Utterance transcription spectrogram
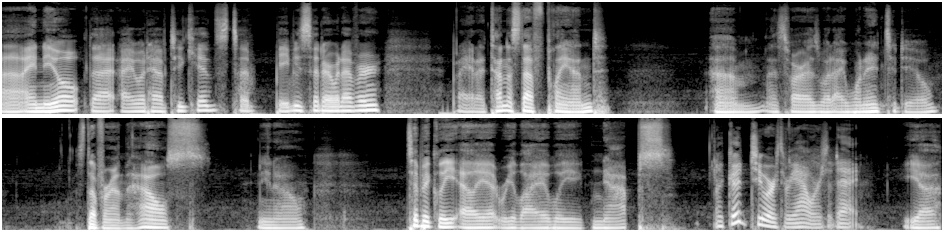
Uh, I knew that I would have two kids to babysit or whatever, but I had a ton of stuff planned um, as far as what I wanted to do. Stuff around the house, you know. Typically, Elliot reliably naps A good two or three hours a day. yeah,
